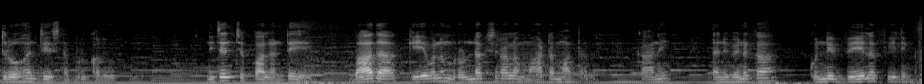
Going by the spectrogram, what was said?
ద్రోహం చేసినప్పుడు కలుగుతుంది. నిజం చెప్పాలంటే బాధ కేవలం రెండక్షరాల మాట మాత్రమే. కానీ దాని వెనుక కొన్ని వేల ఫీలింగ్స్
